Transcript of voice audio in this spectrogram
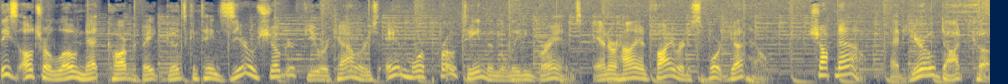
These ultra low net carb baked goods contain zero sugar, fewer calories, and more protein than the leading brands, and are high in fiber to support gut health. Shop now at hero.co.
